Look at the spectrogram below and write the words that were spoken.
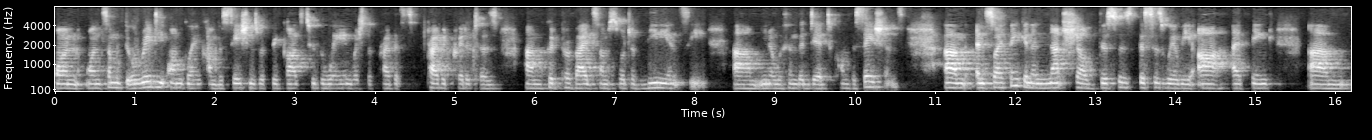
on, on some of the already ongoing conversations with regards to the way in which the private, private creditors um, could provide some sort of leniency, um, you know, within the debt conversations. Um, and so I think in a nutshell, this is, this is where we are. I think um,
